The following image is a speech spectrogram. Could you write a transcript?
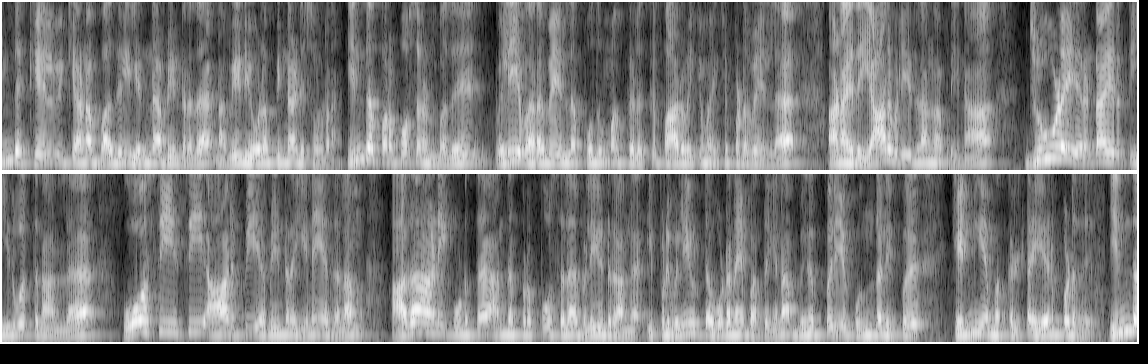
இந்த கேள்விக்கான பதில் என்ன அப்படின்றத நான் வீடியோவில் பின்னாடி சொல்கிறேன் இந்த ப்ரப்போசல் என்பது வெளியே வரவே இல்லை பொதுமக்களுக்கு பார்வைக்கும் வைக்கப்படவே இல்லை. ஆனால் இதை யார் வெளியிடுறாங்க அப்படின்னா ஜூலை ரெண்டாயிரத்தி இருபத்தி நாலில் ஓசிசிஆர்பி அப்படின்ற இணையதளம் அதானி கொடுத்த அந்த ப்ரப்போசலை வெளியிடுறாங்க. இப்படி வெளியிட்ட உடனே பார்த்தீங்கன்னா மிகப்பெரிய கொந்தளிப்பு கென்னிய மக்கள்கிட்ட ஏற்படுது. இந்த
